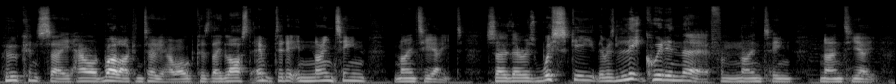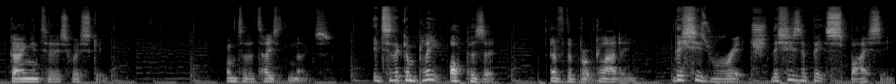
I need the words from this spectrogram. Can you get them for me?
who can say how old? Well, I can tell you how old because they last emptied it in 1998. So there is whiskey, there is liquid in there from 1998 going into this whiskey. Onto the tasting notes. It's the complete opposite of the Bruichladdich. This is rich. This is a bit spicy.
